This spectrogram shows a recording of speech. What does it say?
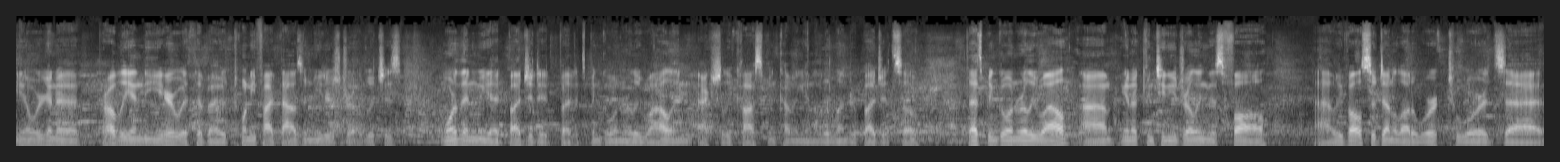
you know, we're going to probably end the year with about 25,000 meters drilled, which is more than we had budgeted, but it's been going really well, and actually costs been coming in a little under budget. So that's been going really well. Um, you know, continue drilling this fall. Uh, we've also done a lot of work towards uh,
